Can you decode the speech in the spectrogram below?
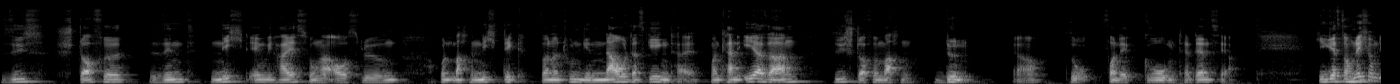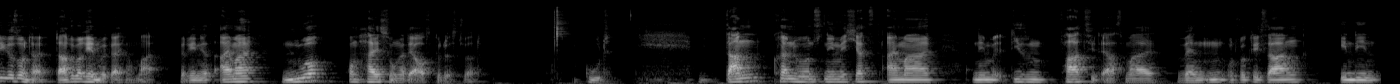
Süßstoffe sind nicht irgendwie Heißhunger auslösen und machen nicht dick, sondern tun genau das Gegenteil. Man kann eher sagen, Süßstoffe machen dünn, ja, so von der groben Tendenz her. Hier geht es noch nicht um die Gesundheit, darüber reden wir gleich nochmal. Wir reden jetzt einmal nur vom Heißhunger, der ausgelöst wird. Gut. Dann können wir uns nämlich jetzt einmal neben diesem Fazit erstmal wenden und wirklich sagen, in den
